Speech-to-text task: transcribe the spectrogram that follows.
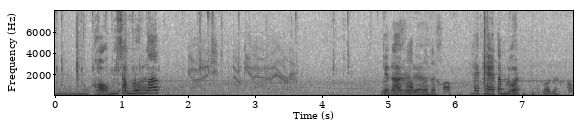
อืมของมีชำรุดครับ Got it. Now get out of there. Get out of there รถเดอะคอปให้แพ้ตำรวจ รถเดอะคอป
